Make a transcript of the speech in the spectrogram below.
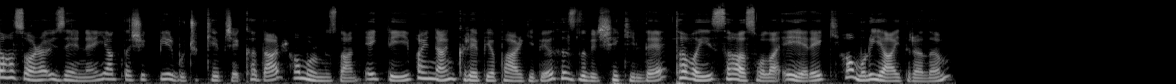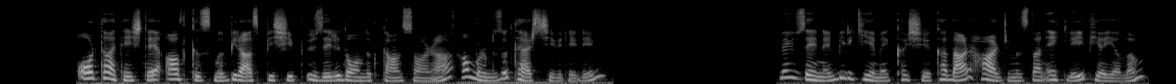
Daha sonra üzerine yaklaşık 1,5 kepçe kadar hamurumuzdan ekleyip aynen krep yapar gibi hızlı bir şekilde tavayı sağa sola eğerek hamuru yaydıralım. Orta ateşte alt kısmı biraz pişip üzeri donduktan sonra hamurumuzu ters çevirelim. Ve üzerine 1-2 yemek kaşığı kadar harcımızdan ekleyip yayalım.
